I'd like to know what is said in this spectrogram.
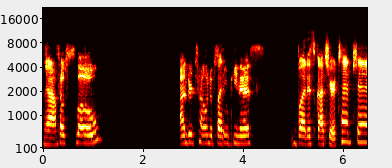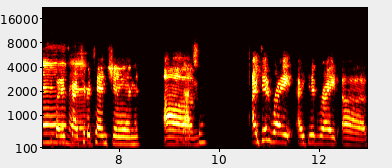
Yeah. So slow, undertone of but, spookiness. But it's got your attention. But it's got your attention. Um, I did write. I did write. Uh,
